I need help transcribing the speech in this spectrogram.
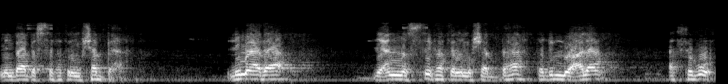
من باب الصفة المشبهة. لماذا؟ لأن الصفة المشبهة تدل على الثبوت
